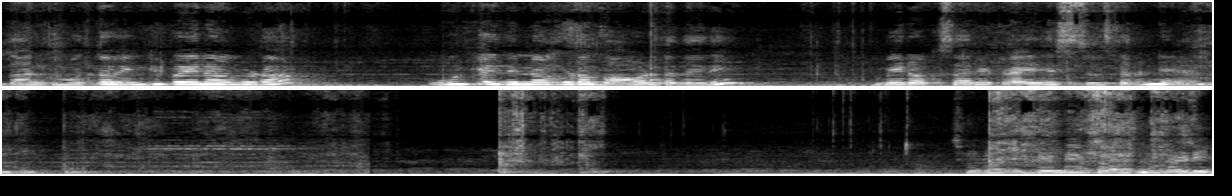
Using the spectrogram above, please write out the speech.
దానికి మొత్తం ఇంకిపోయినా కూడా ఊరికే తిన్నా కూడా బాగుంటుంది అది. మీరు ఒకసారి ట్రై చేసి చూస్తారని నేను అనుకుంటున్నాను. చూడండి సేమియా పాయసం రెడీ.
